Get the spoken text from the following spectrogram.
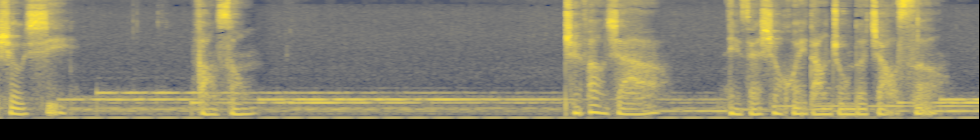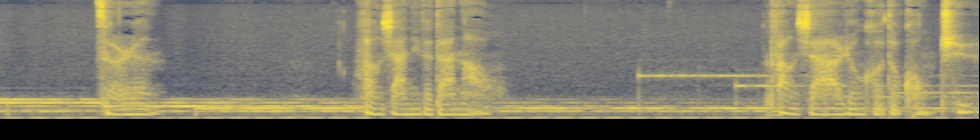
休息、放松，去放下你在社会当中的角色、责任，放下你的大脑，放下任何的恐惧。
